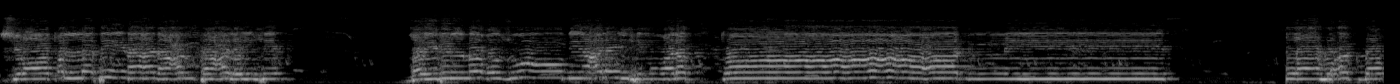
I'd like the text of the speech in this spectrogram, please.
صراط الذين أنعمت عليهم غير المغضوب عليهم ولا الضالين. الله أكبر.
